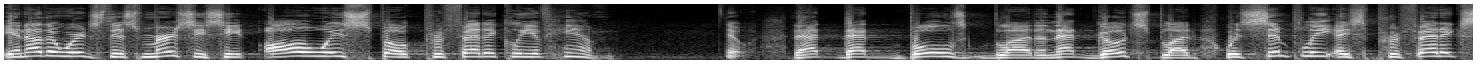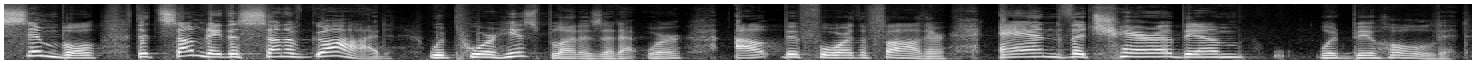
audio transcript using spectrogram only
In other words, this mercy seat always spoke prophetically of him. That, that bull's blood and that goat's blood was simply a prophetic symbol that someday the Son of God would pour his blood, as it were, out before the Father, and the cherubim would behold it.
